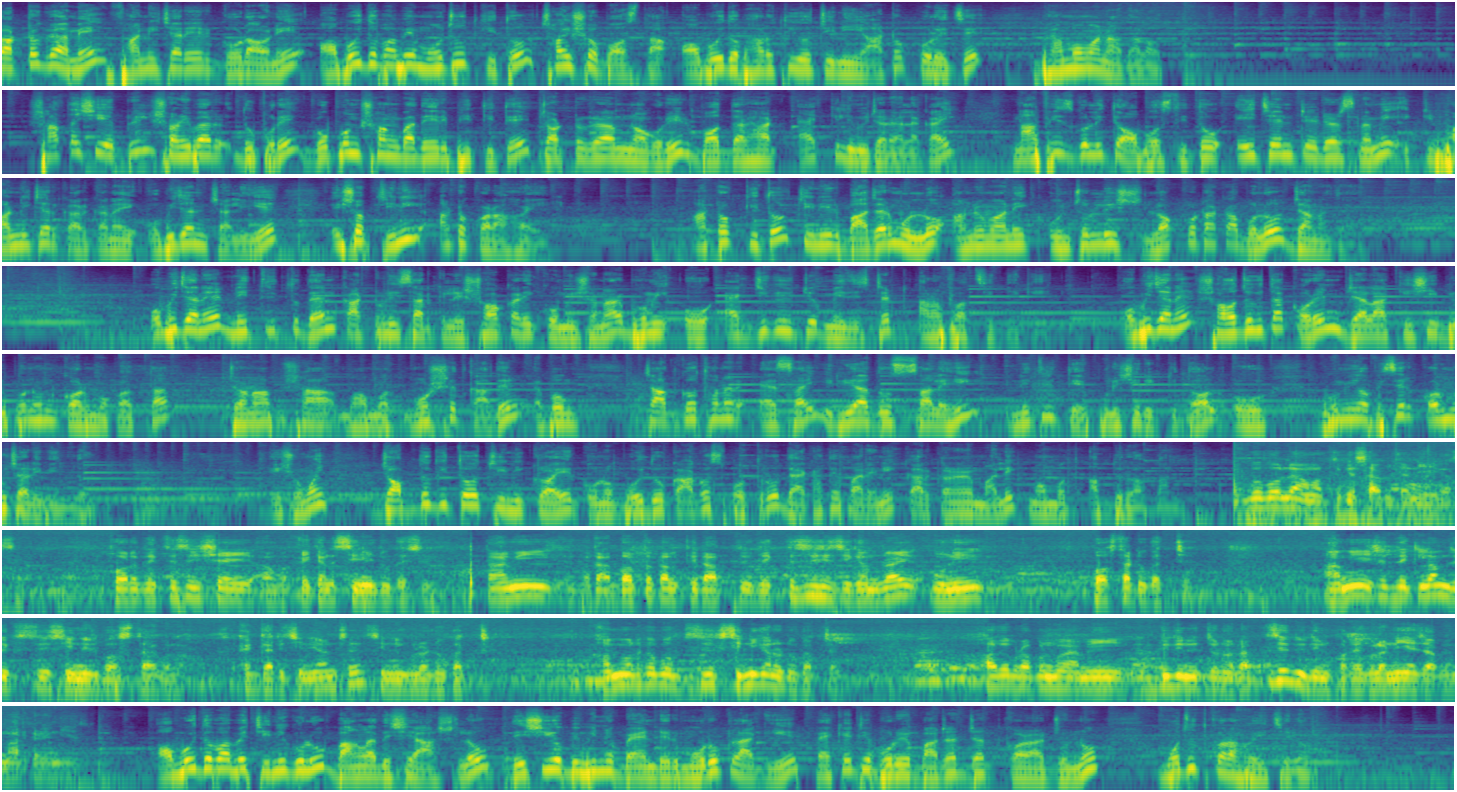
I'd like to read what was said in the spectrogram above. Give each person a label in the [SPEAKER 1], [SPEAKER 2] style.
[SPEAKER 1] চট্টগ্রামে ফার্নিচারের গোডাউনে অবৈধভাবে মজুতকৃত ছয়শো বস্তা অবৈধ ভারতীয় চিনি আটক করেছে ভ্রাম্যমাণ আদালত। সাতাশে এপ্রিল শনিবার দুপুরে গোপন সংবাদের ভিত্তিতে চট্টগ্রাম নগরীর বদ্দারহাট এক কিলোমিটার এলাকায় নাফিস গলিতে অবস্থিত এইচ এন ট্রেডার্স নামে একটি ফার্নিচার কারখানায় অভিযান চালিয়ে এসব চিনি আটক করা হয়। আটককৃত চিনির বাজার মূল্য আনুমানিক উনচল্লিশ লক্ষ টাকা বলেও জানা যায়। অভিযানের নেতৃত্ব দেন কাটুলি সার্কেলের সহকারী কমিশনার ভূমি ও এক্সিকিউটিভ ম্যাজিস্ট্রেট আরাফাত সিদ্দিকী। অভিযানে সহযোগিতা করেন জেলা কৃষি বিপণন কর্মকর্তা জনাব শাহ মোহাম্মদ মোর্শেদ কাদের এবং চাঁদগাঁও থানার এসআই রিয়াদুস সালেহি নেতৃত্বে পুলিশের একটি দল ও ভূমি অফিসের কর্মচারীবৃন্দ। এই সময় জব্দকৃত চিনি ক্রয়ের কোনো বৈধ কাগজপত্র দেখাতে পারেনি কারখানার মালিক মোহাম্মদ আব্দুর রহমান।
[SPEAKER 2] বলে আমার থেকে চাবিটা নিয়ে গেছে। পরে দেখতেছি সেই এখানে চিনি ঢুকেছে। তা আমি গতকালকে রাত্রে দেখতেছি সিসি ক্যামেরায় উনি বস্তা ঢুকাচ্ছে। আমি এসে দেখলাম দেখছি চিনির বস্তা এগুলো, এক গাড়ি চিনি আনছে চিনিগুলো ঢুকাচ্ছে। আমি ওনাকে বলতেছি চিনি কেন ঢুকাচ্ছেন? হয়তো নয় আমি দুই দিনের জন্য রাখতেছি দুই দিন পরে এগুলো নিয়ে যাবে, মার্কেটে নিয়ে যাবে।
[SPEAKER 1] অবৈধভাবে চিনিগুলো বাংলাদেশে আসলেও দেশীয় বিভিন্ন ব্র্যান্ডের মোড়ক লাগিয়ে প্যাকেটে ভরে বাজারজাত করার জন্য মজুত করা হয়েছিল।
